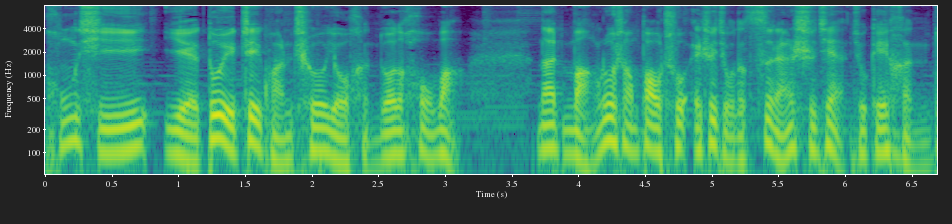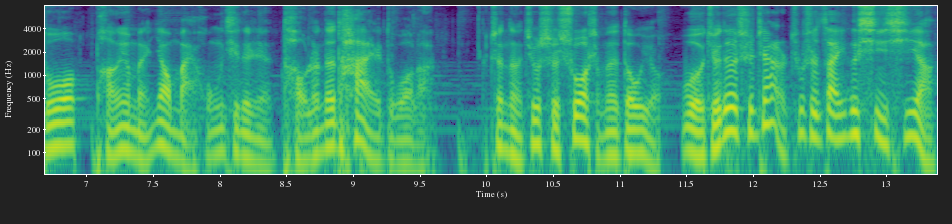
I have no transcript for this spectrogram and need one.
红旗也对这款车有很多的厚望。那网络上爆出 H9 的自燃事件，就给很多朋友们要买红旗的人讨论的太多了，真的就是说什么的都有。我觉得是这样，就是在一个信息啊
